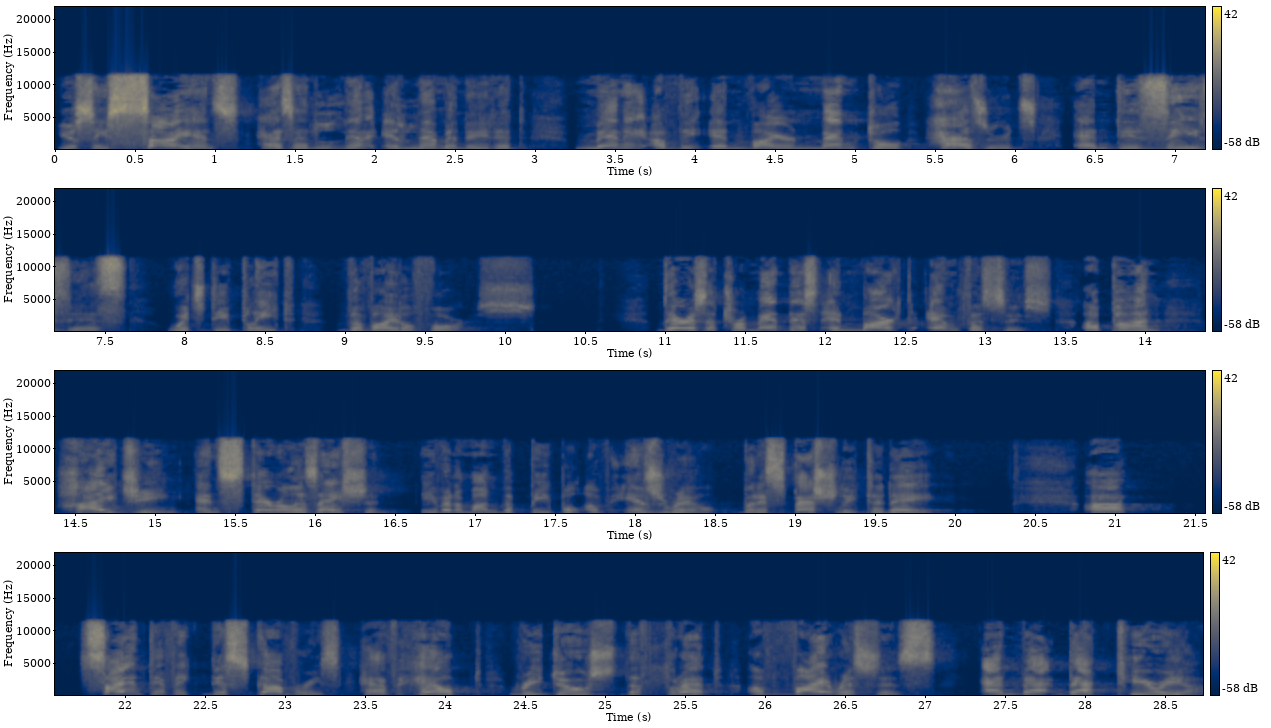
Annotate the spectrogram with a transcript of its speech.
You see, science has el eliminated many of the environmental hazards and diseases which deplete the vital force. There is a tremendous and marked emphasis upon hygiene and sterilization, even among the people of Israel, but especially today. Uh, scientific discoveries have helped reduce the threat of viruses and ba bacteria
